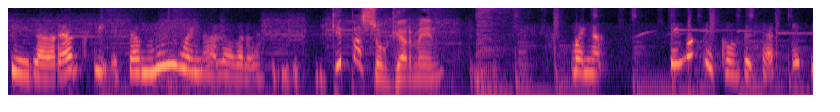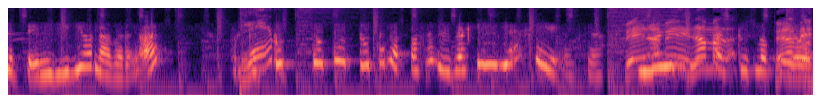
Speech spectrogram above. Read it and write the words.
Sí, la verdad, sí, está muy bueno, la verdad. ¿Qué pasó, Carmen? Bueno, tengo que confesarte que te envidio, la verdad. ¿Por? Tú, tú, tú- tú te la pasas de viaje en viaje, o sea. no Espérame, entiendes nada más. Espérame.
